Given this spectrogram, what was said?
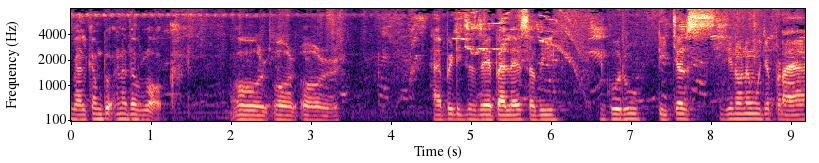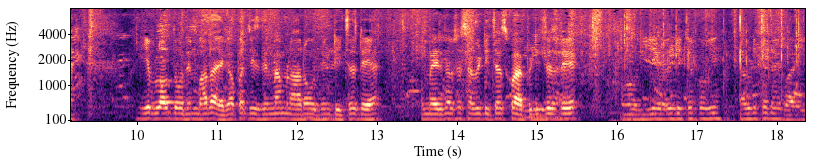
वेलकम टू अनदर व्लॉग और और और। हैप्पी टीचर्स डे पहले सभी गुरु टीचर्स जिन्होंने मुझे पढ़ाया है। ये ब्लॉग दो दिन बाद आएगा पर जिस दिन मैं मना रहा हूँ उस दिन टीचर्स डे है। तो मेरी तरफ़ से सभी टीचर्स को हैप्पी टीचर्स डे और ये वाले टीचर को भी हैप्पी टीचर डे भाई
